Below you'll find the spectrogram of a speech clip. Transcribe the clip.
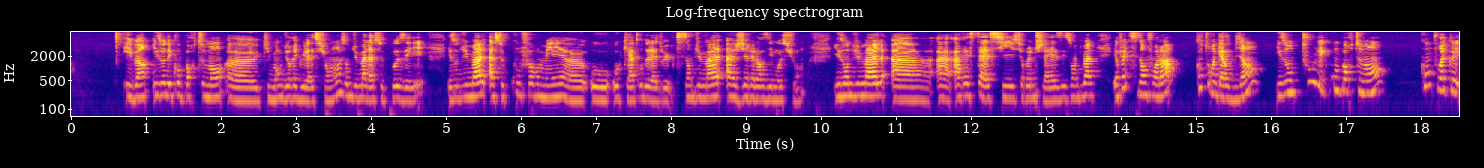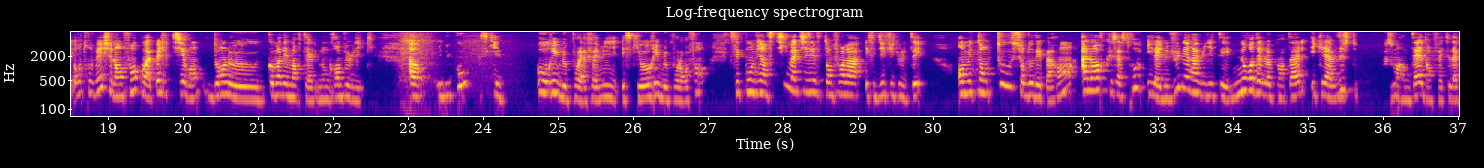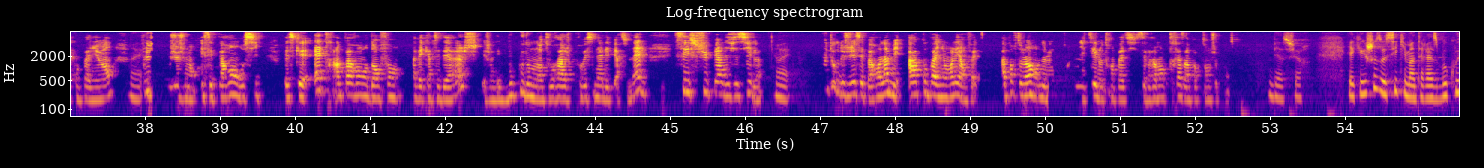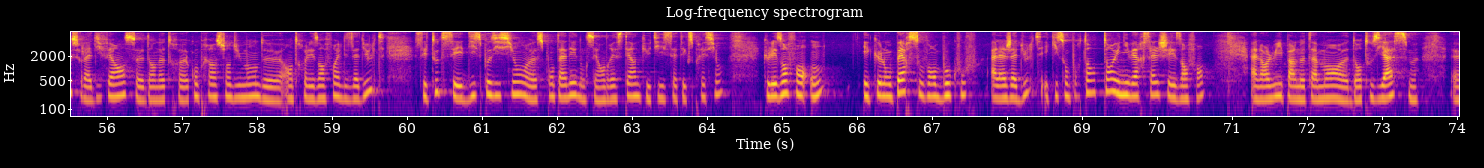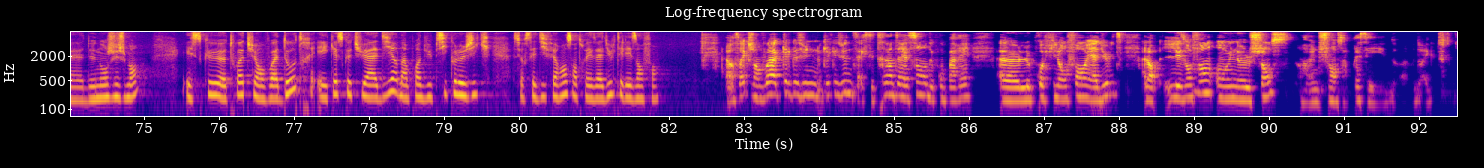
eh ben, ils ont des comportements euh, qui manquent de régulation, ils ont du mal à se poser, ils ont du mal à se conformer euh, au, cadre de l'adulte, ils ont du mal à gérer leurs émotions, ils ont du mal à, rester assis sur une chaise, ils ont du mal. Et en fait, ces enfants-là, quand on regarde bien, ils ont tous les comportements qu'on pourrait retrouver chez l'enfant qu'on appelle tyran dans le commun des mortels, le grand public. Alors, du coup, ce qui est horrible pour la famille et ce qui est horrible pour l'enfant, c'est qu'on vient stigmatiser cet enfant-là et ses difficultés en mettant tout sur le dos des parents, alors que ça se trouve, il a une vulnérabilité neurodéveloppementale et qu'il a juste besoin d'aide en fait et d'accompagnement, plus de jugement. Et ses parents aussi, parce que être un parent d'enfant avec un TDAH, et j'en ai beaucoup dans mon entourage professionnel et personnel, c'est super difficile. Plutôt que de juger ces parents-là, mais accompagnons-les en fait, apportons-leur notre unité, notre empathie. C'est vraiment très important, je pense. Bien sûr. Il y a quelque chose aussi qui m'intéresse beaucoup sur la différence dans notre compréhension du monde euh, entre les enfants et les adultes. C'est toutes ces dispositions euh, spontanées, donc c'est André Stern qui utilise cette expression, que les enfants ont et que l'on perd souvent beaucoup à l'âge adulte et qui sont pourtant tant universelles chez les enfants. Alors lui, il parle notamment euh, d'enthousiasme, de non-jugement. Est-ce que toi, tu en vois d'autres et qu'est-ce que tu as à dire d'un point de vue psychologique sur ces différences entre les adultes et les enfants? Alors c'est vrai que j'en vois quelques-unes, quelques-unes. C'est très intéressant de comparer euh, le profil enfant et adulte. Alors les enfants ont une chance, une chance. Après c'est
